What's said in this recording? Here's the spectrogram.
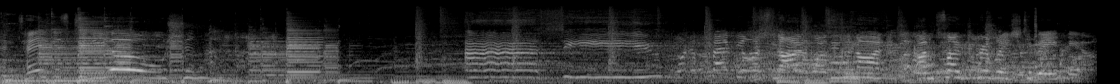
And take us to the ocean. I see you. What a fabulous night it was tonight. I'm so privileged to be here.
